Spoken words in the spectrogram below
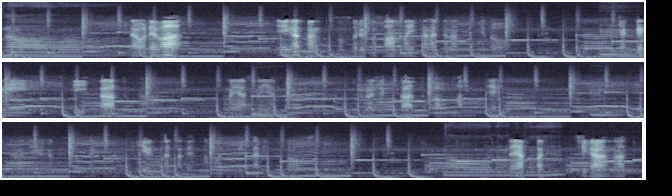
て。ああ。俺は、映画館こそそれこそあんま行かなくなったけど、うん、逆にスピーカーとか、まあ安いやつプロジェクターとかを買って、家の中でたまに見たりとかをして。ね、やっぱ違うなって。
